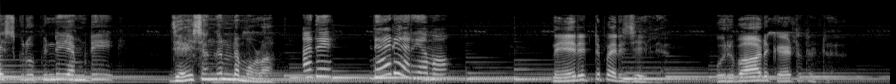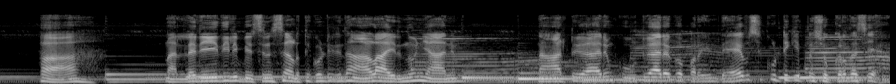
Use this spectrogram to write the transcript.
എസ് ഗ്രൂപ്പിന്റെ എം ഡി ജയശങ്കറിന്റെ മോളാ? അതെ ഡാഡി അറിയാമോ? നേരിട്ട് പരിചയമില്ല. ഒരുപാട് കേട്ടിട്ടുണ്ട്. ആ നല്ല രീതിയിൽ ബിസിനസ് നടത്തിക്കൊണ്ടിരുന്ന ആളായിരുന്നു ഞാനും. നാട്ടുകാരും കൂട്ടുകാരൊക്കെ പറയും ദേവസ്കുട്ടിക്ക് ഇപ്പൊ ശുക്രദശയാണ്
